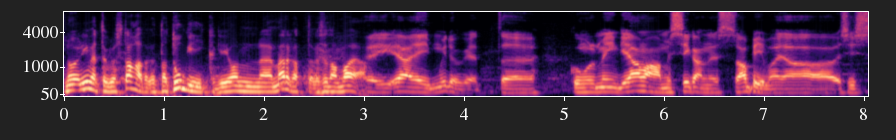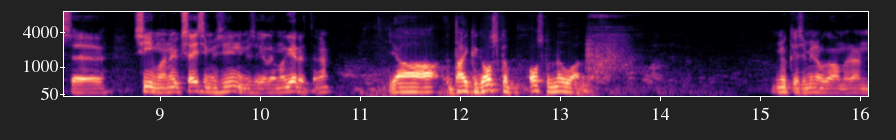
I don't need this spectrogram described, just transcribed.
no nimeta kuidas tahad, aga ta tugi ikkagi on äh, märgatav ja seda on vaja. ei, ja ei muidugi, et äh, kui mul mingi jama, mis iganes abi vaja, siis äh, Siim on üks esimesi inimesi, kellele ma kirjutan, jah. ja ta ikkagi oskab, oskab nõu anda niisugune see minu kaamera on.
